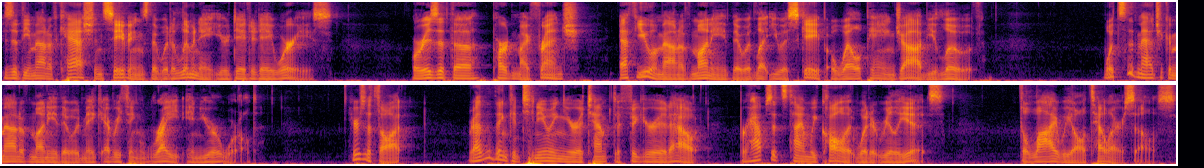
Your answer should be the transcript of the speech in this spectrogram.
Is it the amount of cash and savings that would eliminate your day to day worries? Or is it the, pardon my French, FU amount of money that would let you escape a well paying job you loathe? What's the magic amount of money that would make everything right in your world? Here's a thought. Rather than continuing your attempt to figure it out, perhaps it's time we call it what it really is the lie we all tell ourselves.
